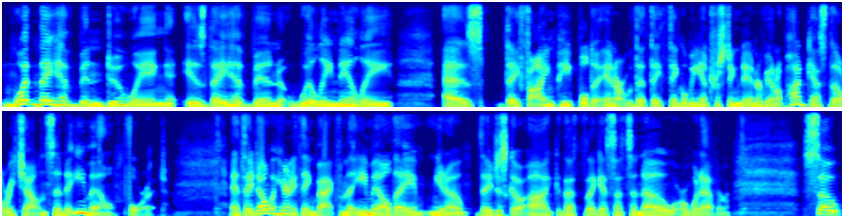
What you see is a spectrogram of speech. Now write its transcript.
what they have been doing is they have been willy nilly as they find people to enter that they think will be interesting to interview on a podcast, they'll reach out and send an email for it. And if they don't hear anything back from the email, they, you know, they just go, ah, that's, I guess that's a no or whatever. So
